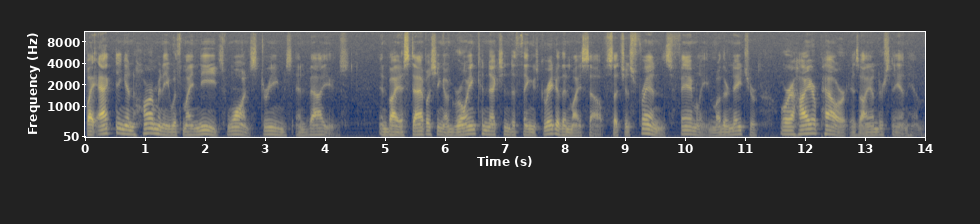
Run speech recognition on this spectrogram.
By acting in harmony with my needs, wants, dreams, and values? And by establishing a growing connection to things greater than myself, such as friends, family, Mother Nature, or a higher power as I understand him.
